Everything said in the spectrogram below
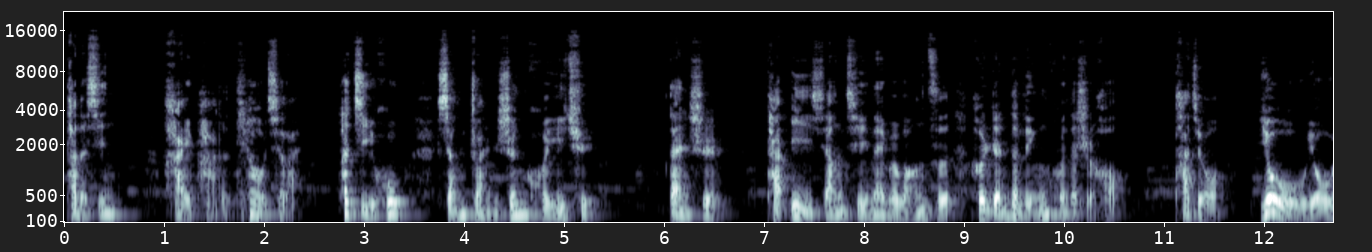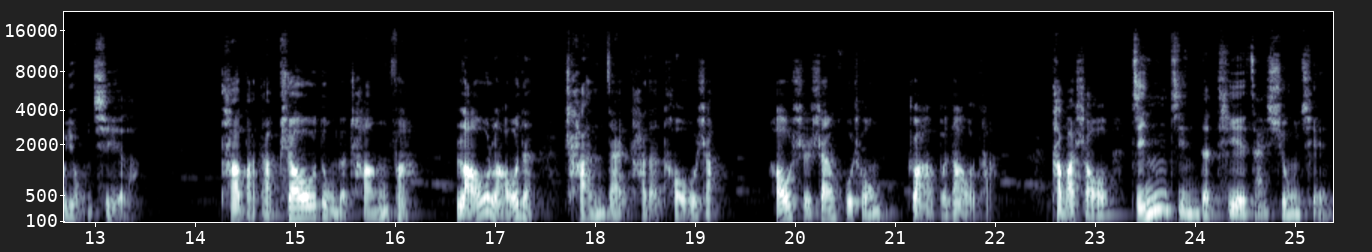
他的心害怕的跳起来，他几乎想转身回去，但是他一想起那位王子和人的灵魂的时候，他就又有勇气了。他把他飘动的长发牢牢的缠在他的头上。好使珊瑚虫抓不到它，他把手紧紧地贴在胸前，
